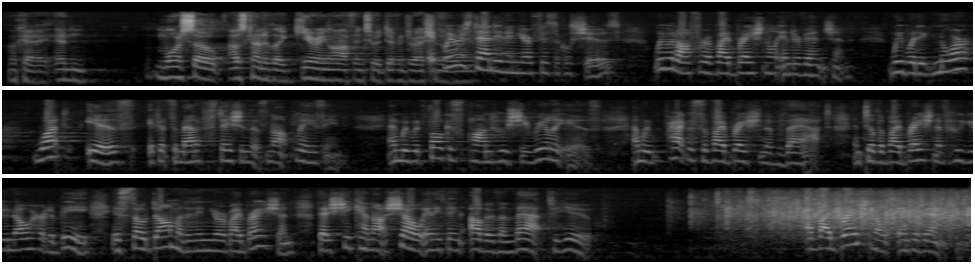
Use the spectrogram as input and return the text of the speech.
Okay, and more so, I was kind of like gearing off into a different direction. If we were standing in your physical shoes, we would offer a vibrational intervention. We would ignore what is, if it's a manifestation that's not pleasing, and we would focus upon who she really is. And we would practice the vibration of that until the vibration of who you know her to be is so dominant in your vibration that she cannot show anything other than that to you. A vibrational intervention.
